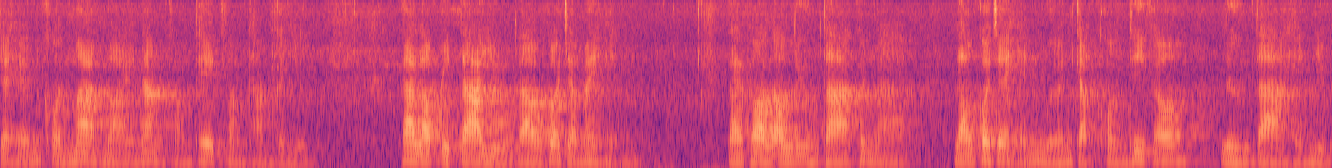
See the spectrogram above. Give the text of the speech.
จะเห็นคนมากมายนั่งฟังเทศฟังธรรมกันอยู่ ถ้าเราปิดตาอยู่เราก็จะไม่เห็น แต่พอเราลืมตาขึ้นมา เราก็จะเห็นเหมือนกับคนที่เขาลืมตาเห็นอยู่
